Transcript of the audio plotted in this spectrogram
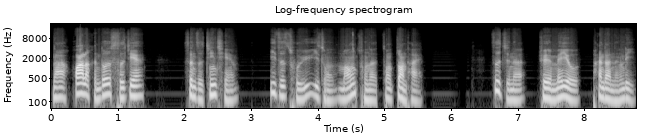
那花了很多时间，甚至金钱，一直处于一种盲从的状状态，自己呢却没有判断能力。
